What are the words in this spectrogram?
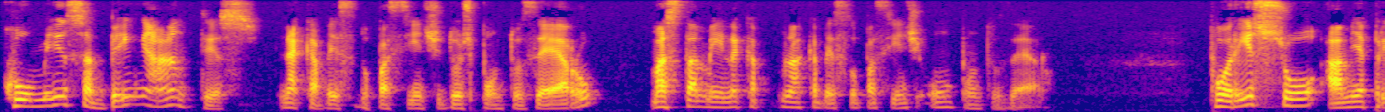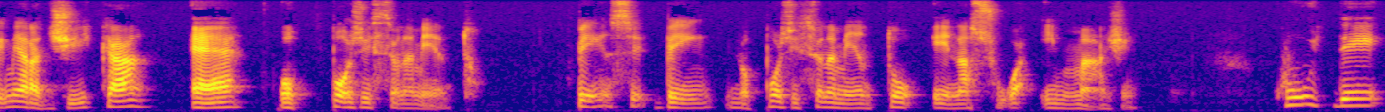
começa bem antes na cabeça do paciente 2.0, mas também na, na cabeça do paciente 1.0. Por isso, a minha primeira dica é o posicionamento. Pense bem no posicionamento e na sua imagem cuide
